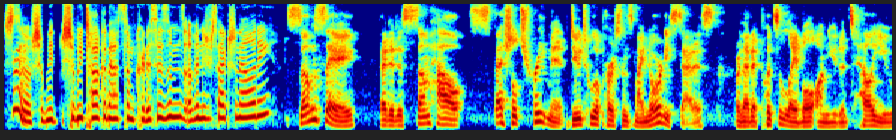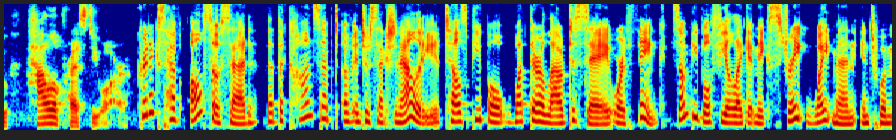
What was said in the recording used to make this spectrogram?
So should we should we talk about some criticisms of intersectionality? Some say that it is somehow special treatment due to a person's minority status, or that it puts a label on you to tell you how oppressed you are. Critics have also said that the concept of intersectionality tells people what they're allowed to say or think. Some people feel like it makes straight white men into a,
